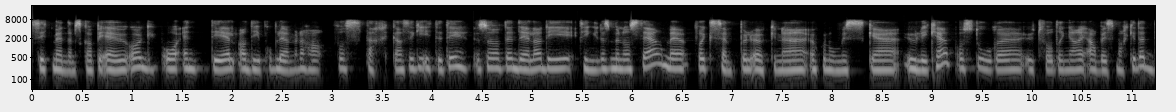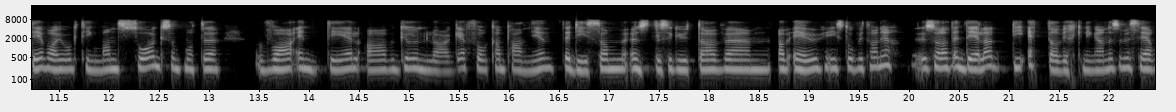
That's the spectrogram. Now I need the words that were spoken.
sitt medlemskap i EU òg. Og en del av de problemene har forsterka seg i ettertid. Så en del av de tingene som vi nå ser, med f.eks. økende økonomiske ulikhet og store utfordringer i arbeidsmarkedet, det var jo òg ting man så som på en måte var en del av grunnlaget for kampanjen til de som ønsket seg ut av, av, EU i Storbritannia. Sånn at En del av de ettervirkningene som vi ser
